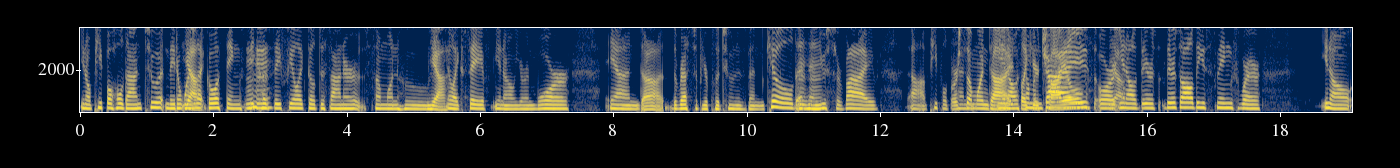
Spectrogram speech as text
you know people hold on to it and they don't want to Yeah. let go of things because they feel like they'll dishonor someone who's Yeah. you know, like say if you know you're in war and uh, the rest of your platoon has been killed and then you survive uh, people Mm-hmm. Or tend, someone you dies, know, like your someone child. dies, or Yeah. you know there's there's all these things where you know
